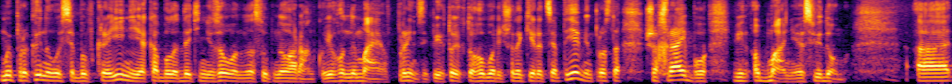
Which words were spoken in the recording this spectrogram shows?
ми прокинулися би в країні, яка була детінізована наступного ранку. Його немає, в принципі. І той, хто говорить, що такі рецепти є, він просто шахрай, бо він обманює свідомо. Е,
